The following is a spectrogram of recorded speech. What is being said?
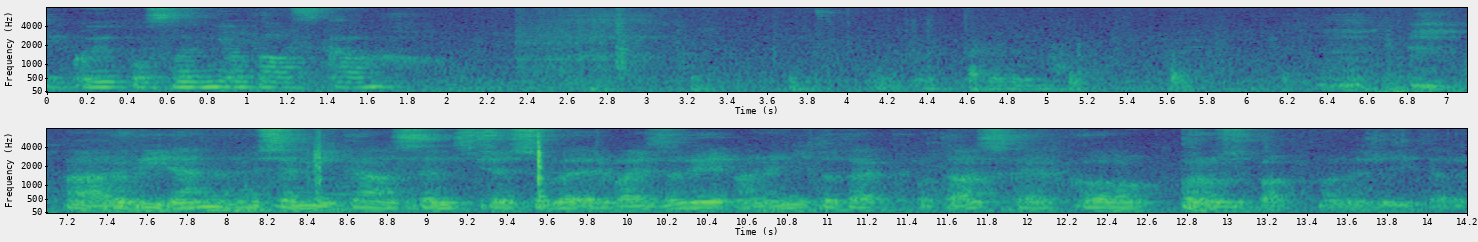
Děkuji. Poslední otázka. A dobrý den, jmenuji se Míka, jsem z Česové Advisory a není to tak otázka jako prozba, pane řediteli.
